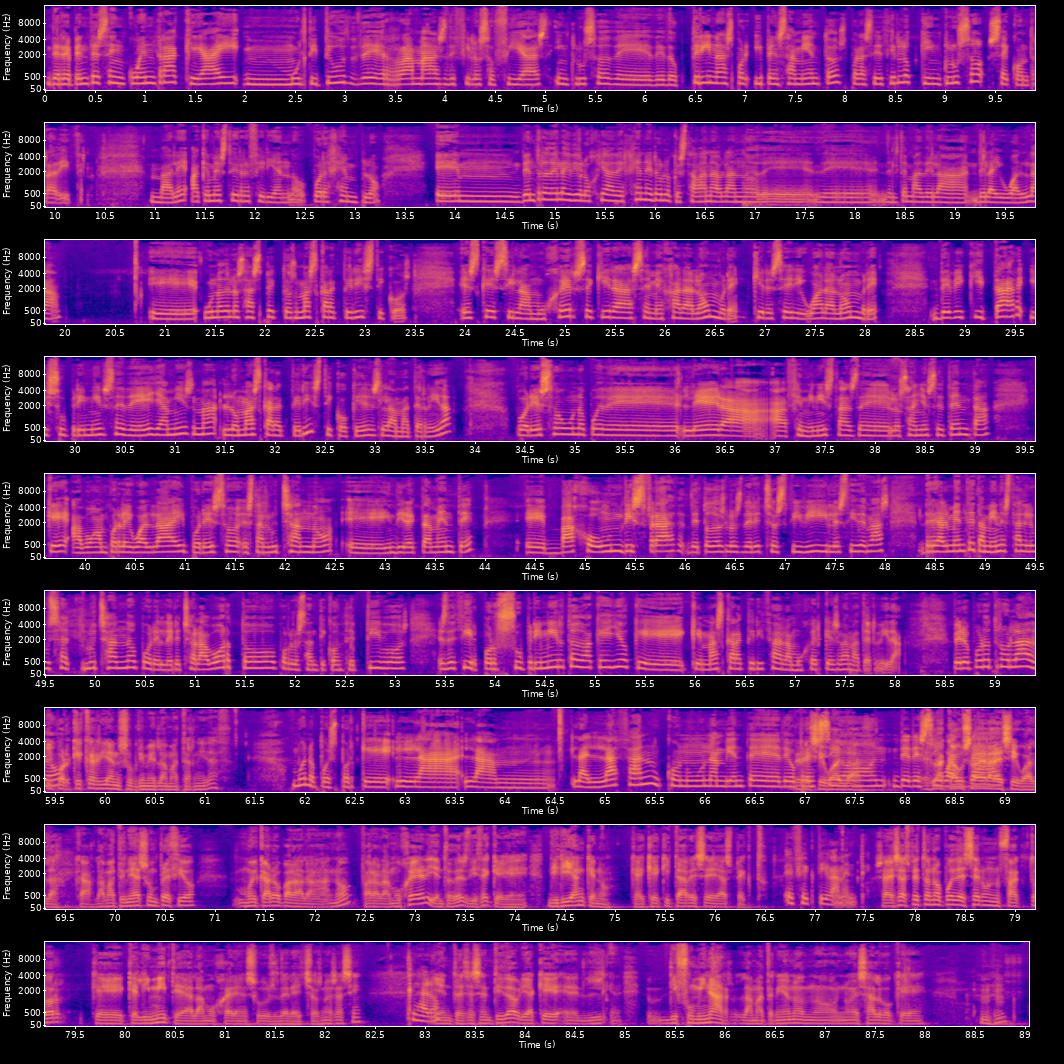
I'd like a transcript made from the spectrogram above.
de repente se encuentra que hay mm, multitud de ramas de filosofías, incluso de, de doctrinas y pensamientos, por así decirlo, que incluso se contradicen. ¿Vale? ¿A qué me estoy refiriendo? Por ejemplo, Em, dentro de la ideología de género, lo que estaban hablando del tema de la, de la igualdad, eh, uno de los aspectos más característicos es que si la mujer se quiere asemejar al hombre, quiere ser igual al hombre, debe quitar y suprimirse de ella misma lo más característico, que es la maternidad. Por eso uno puede leer a, feministas de los años 70 que abogan por la igualdad y por eso están luchando eh, indirectamente eh, bajo un disfraz de todos los derechos civiles y demás, realmente también están luchando por el derecho al aborto, por los anticonceptivos, es decir, por suprimir todo aquello que, más caracteriza a la mujer, que es la maternidad. Pero por otro lado... ¿Y por qué querrían suprimir la maternidad? Bueno, pues porque la, la, mm, enlazan con un ambiente de opresión, de desigualdad. Es la causa de la desigualdad. la maternidad es un precio muy caro para la, ¿no? para la mujer y entonces dice que dirían que no, que hay que quitar ese aspecto. Efectivamente. O sea, ese aspecto no puede ser un factor que, que limite a la mujer en sus derechos, ¿no es así? Claro. Y en ese sentido habría que eh, difuminar la maternidad, no, no, no es algo que...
